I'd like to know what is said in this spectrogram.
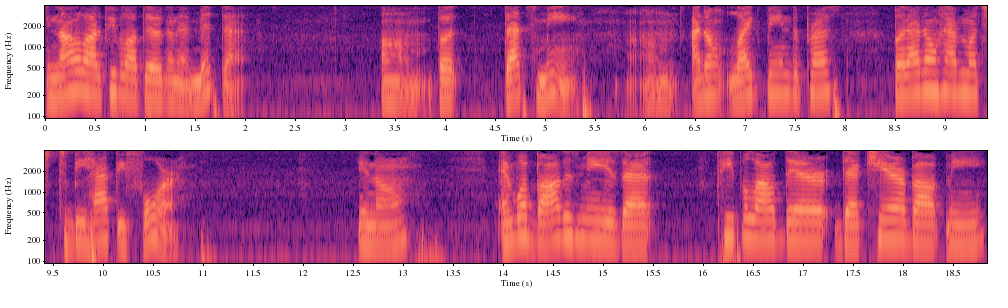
And not a lot of people out there are going to admit that. Um, but that's me. Um, I don't like being depressed, but I don't have much to be happy for. You know? And what bothers me is that people out there that care about me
